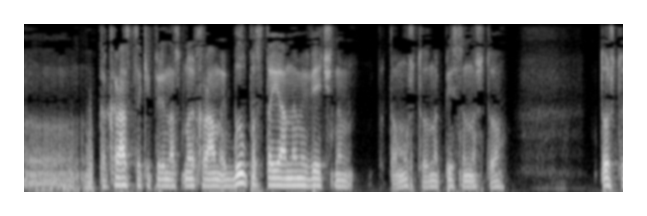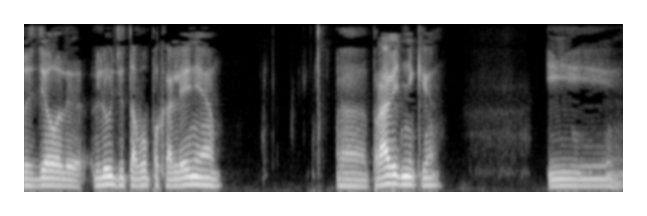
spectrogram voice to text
э, как раз-таки переносной храм и был постоянным и вечным, потому что написано, что то, что сделали люди того поколения, э, праведники, и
